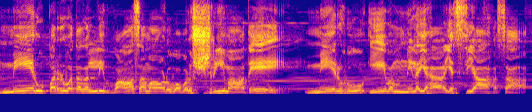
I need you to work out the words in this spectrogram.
ಮೇರು ಪರ್ವತದಲ್ಲಿ ವಾಸ ಮಾಡುವವಳು ಶ್ರೀಮಾತೆ. ಮೇರು ಏವಂ ನಿಲಯ ಯಸ್ಯಾಹ ಸಾ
